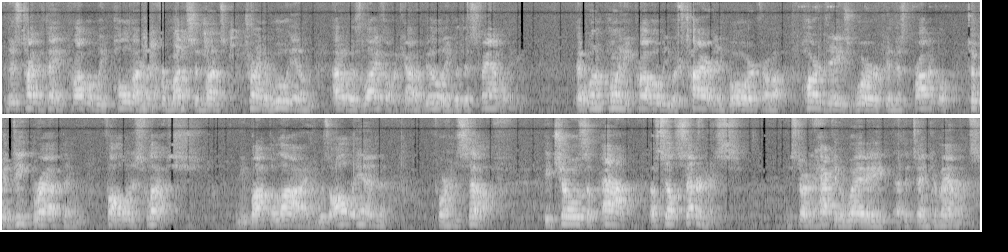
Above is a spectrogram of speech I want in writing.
And this type of thing probably pulled on him for months and months, trying to woo him out of his life of accountability with his family. At one point, he probably was tired and bored from a hard day's work, and this prodigal took a deep breath and followed his flesh. And he bought the lie. He was all in for himself. He chose a path of self-centeredness. He started hacking away at the Ten Commandments.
